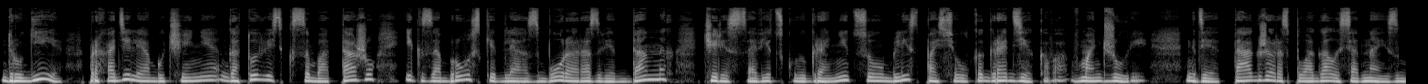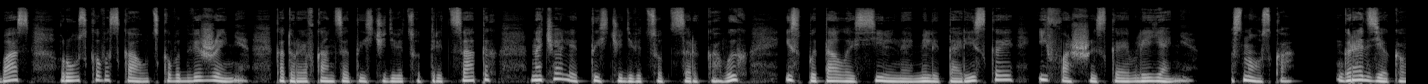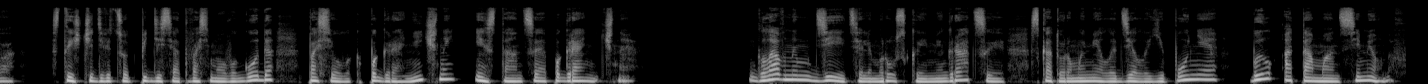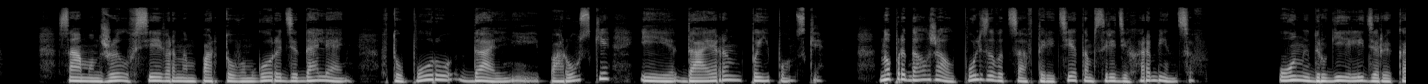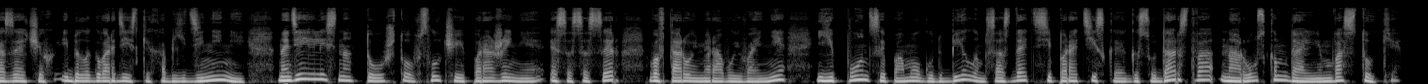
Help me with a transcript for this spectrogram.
Другие проходили обучение, готовясь к саботажу и к заброске для сбора разведданных через советскую границу близ поселка Градекова в Маньчжурии, где также располагалась одна из баз русского скаутского движения, которое в конце 1930-х, начале 1940-х испытало сильное милитаристское и фашистское влияние. Сноска. Градекова — с 1958 года поселок Пограничный и станция Пограничная. Главным деятелем русской эмиграции, с которым имела дело Япония, был атаман Семенов. Сам он жил в северном портовом городе Далянь, в ту пору Дальний по-русски и Дайрон по-японски, но продолжал пользоваться авторитетом среди харбинцев. Он и другие лидеры казачьих и белогвардейских объединений надеялись на то, что в случае поражения СССР во Второй мировой войне японцы помогут белым создать сепаратистское государство на русском Дальнем Востоке.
